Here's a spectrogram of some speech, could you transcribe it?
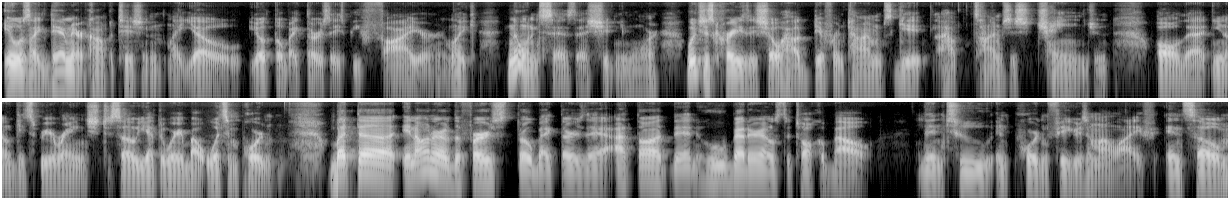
it was like damn near a competition. Like yo, yo, Throwback Thursdays be fire. Like no one says that shit anymore, which is crazy. To show how different times get, how times just change and all that. You know, gets rearranged. So you have to worry about what's important. But uh in honor of the first Throwback Thursday, I thought that who better else to talk about than two important figures in my life, and so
